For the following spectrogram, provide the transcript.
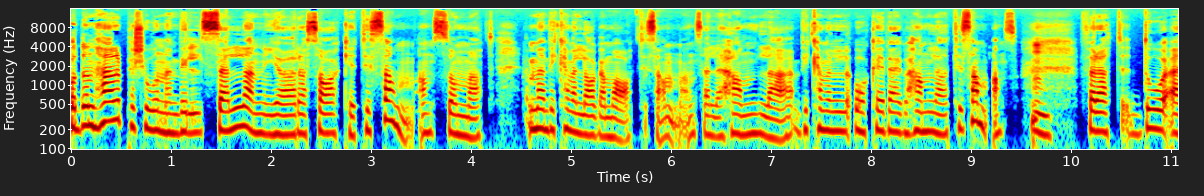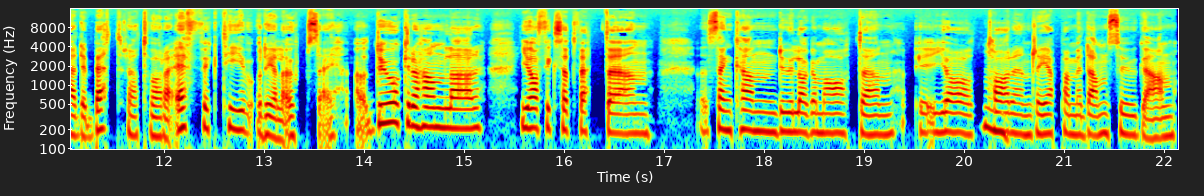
Och den här personen vill sällan göra saker tillsammans, som att men vi kan väl laga mat tillsammans eller handla. Vi kan väl åka iväg och handla tillsammans. Mm. För att då är det bättre att vara effektiv och dela upp sig. Du åker och handlar, jag fixar tvätten, sen kan du laga maten, jag tar mm. en repa med dammsugaren.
